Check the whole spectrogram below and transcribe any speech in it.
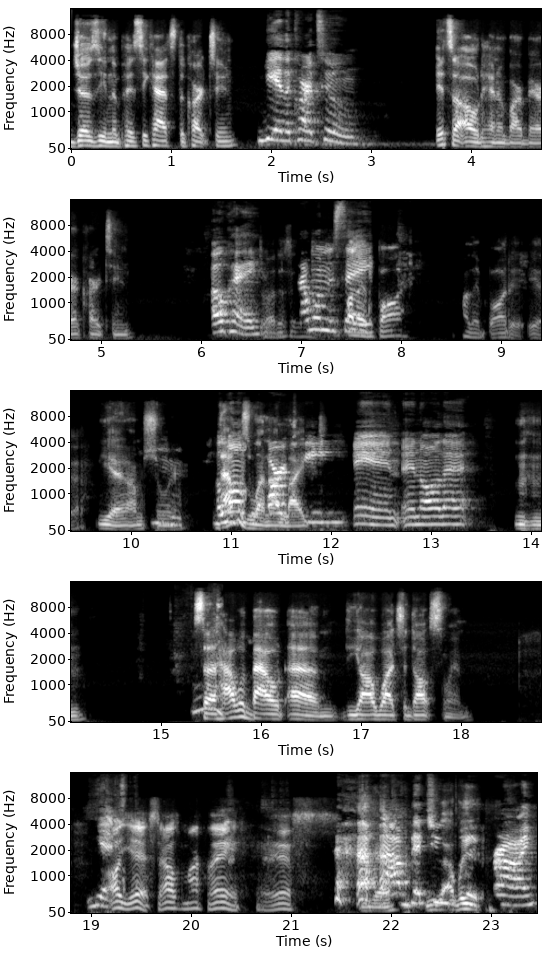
Josie and the Pussycats, the cartoon. Yeah, the cartoon. It's an old Hanna Barbera cartoon. Okay. So I want to Probably say bought. Probably bought it. Yeah. Yeah, I'm sure. Mhm. That along was with one I liked. And and all that. hmm So how about um do y'all watch Adult Swim? Yes. Oh yes, that was my thing. Yes. Yeah. I bet You you got- we- would, Prime.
